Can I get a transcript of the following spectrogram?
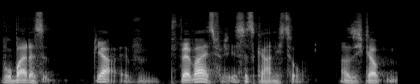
Wobei das, ja, wer weiß, vielleicht ist es gar nicht so. Also ich glaube,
